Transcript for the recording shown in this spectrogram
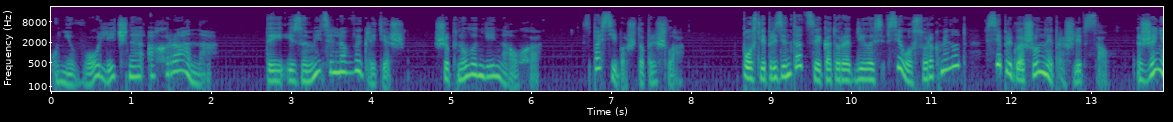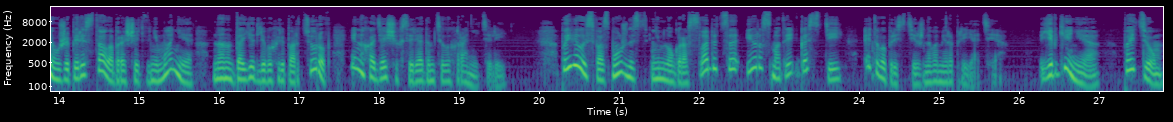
«У него личная охрана. Ты изумительно выглядишь», — шепнул он ей на ухо. «Спасибо, что пришла». После презентации, которая длилась всего 40 минут, все приглашенные прошли в зал. Женя уже перестал обращать внимание на надоедливых репортеров и находящихся рядом телохранителей. Появилась возможность немного расслабиться и рассмотреть гостей этого престижного мероприятия. «Евгения, пойдем,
